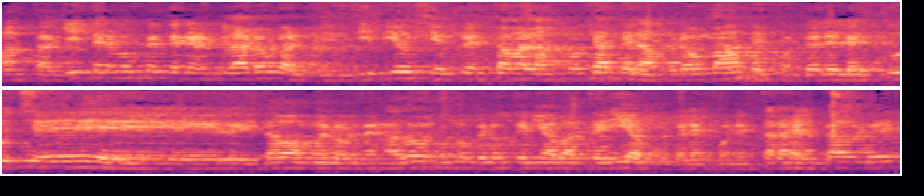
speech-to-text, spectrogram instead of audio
Hasta aquí tenemos que tener claro que al principio siempre estaban las cosas de las bromas, de esconder el estuche, eh, le quitábamos el ordenador, uno que no tenía batería porque le conectaras el cable,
